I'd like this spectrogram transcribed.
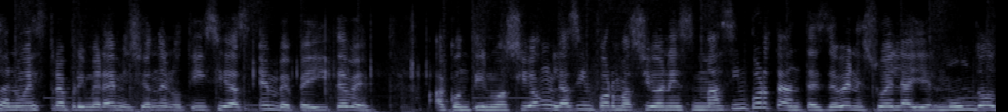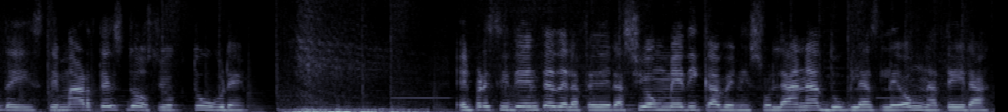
a nuestra primera emisión de noticias en BPI TV. A continuación, las informaciones más importantes de Venezuela y el mundo de este martes 2 de octubre. El presidente de la Federación Médica Venezolana, Douglas León Natera,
